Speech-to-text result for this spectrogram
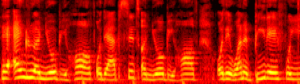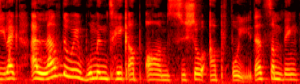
they're angry on your behalf, or they're upset on your behalf, or they want to be there for you. Like, I love the way women take up arms to show up for you. That's something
